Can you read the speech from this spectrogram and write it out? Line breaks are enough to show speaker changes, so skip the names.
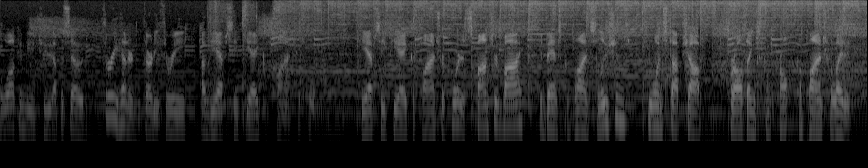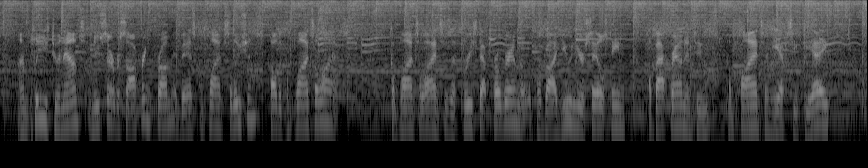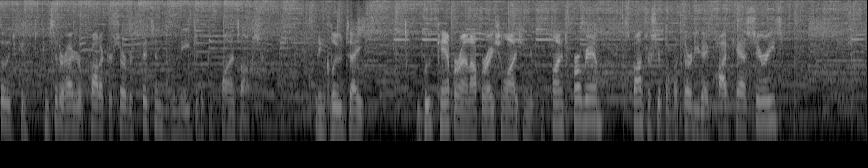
to welcome you to episode 333 of the FCPA Compliance Report. The FCPA Compliance Report is sponsored by Advanced Compliance Solutions, your one stop shop for all things comp- compliance related. I'm pleased to announce a new service offering from Advanced Compliance Solutions called the Compliance Alliance. Compliance Alliance is a three step program that will provide you and your sales team a background into compliance and the FCPA so that you can consider how your product or service fits into the needs of a compliance officer. It includes a boot camp around operationalizing your compliance program, sponsorship of a 30 day podcast series,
